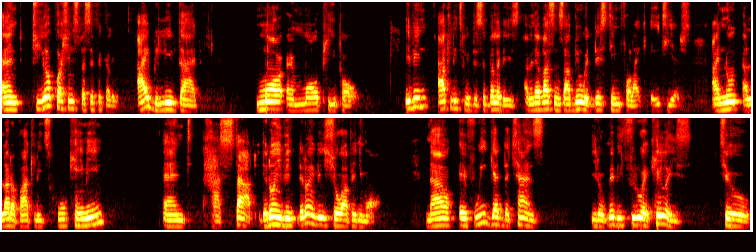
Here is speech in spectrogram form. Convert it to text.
And to your question specifically, I believe that more and more people even athletes with disabilities. I mean, ever since I've been with this team for like eight years, I know a lot of athletes who came in and has stopped. They don't even they don't even show up anymore. Now, if we get the chance, you know, maybe through Achilles to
